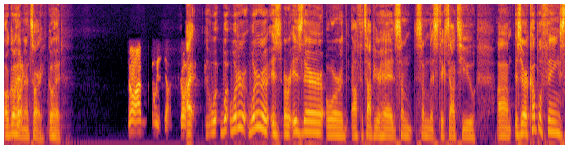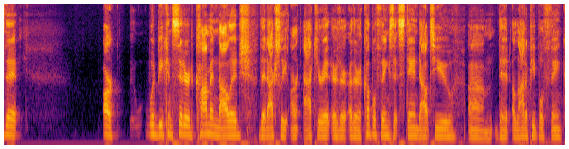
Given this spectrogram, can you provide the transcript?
Oh, go ahead, go ahead. man. Sorry. Go ahead. No, I'm I was done. Go ahead. I, what, what are what are is or is there or off the top of your head some some that sticks out to you? Um, is there a couple things that are would be considered common knowledge that actually aren't accurate? Are there are there a couple things that stand out to you um, that a lot of people think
